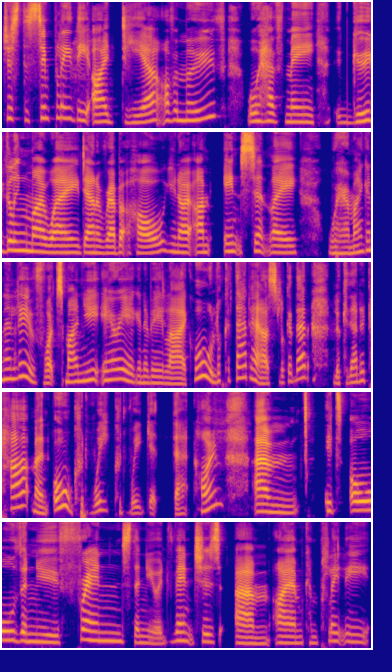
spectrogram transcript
just the, simply the idea of a move will have me Googling my way down a rabbit hole. You know, I'm instantly where am I going to live? What's my new area going to be like? Oh, look at that house. Look at that. Look at that apartment. Oh, could we could we get that home? Um, it's all the new friends, the new adventures. Um, I am completely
